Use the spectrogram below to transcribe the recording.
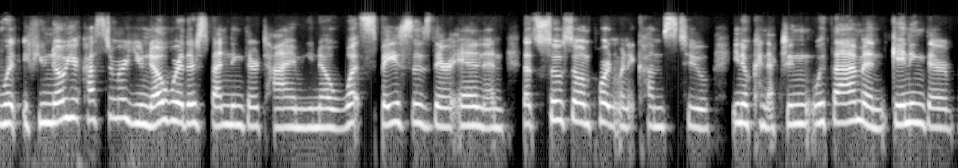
what if you know your customer you know where they're spending their time you know what spaces they're in and that's so so important when it comes to you know connecting with them and gaining their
